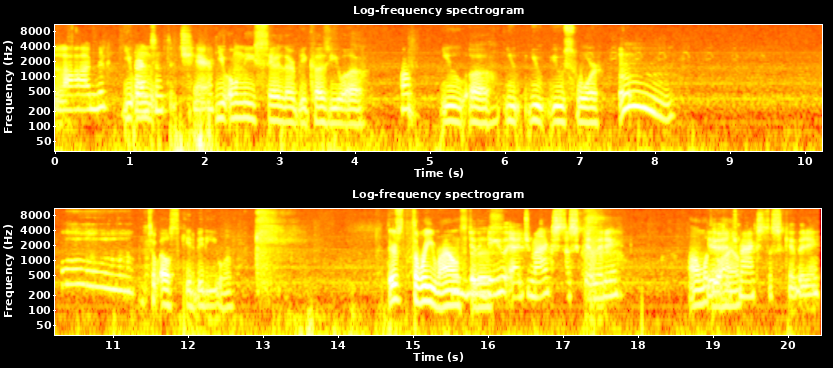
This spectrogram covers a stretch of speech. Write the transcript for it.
Log You turns only into chair. you only sailor because you uh Oh. you uh you you you swore. Mmm. Oh. So else kid you on. There's three rounds to Do, this. do you edge max the skibidi? um, what Do you edge Ohio? max the skibidi?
